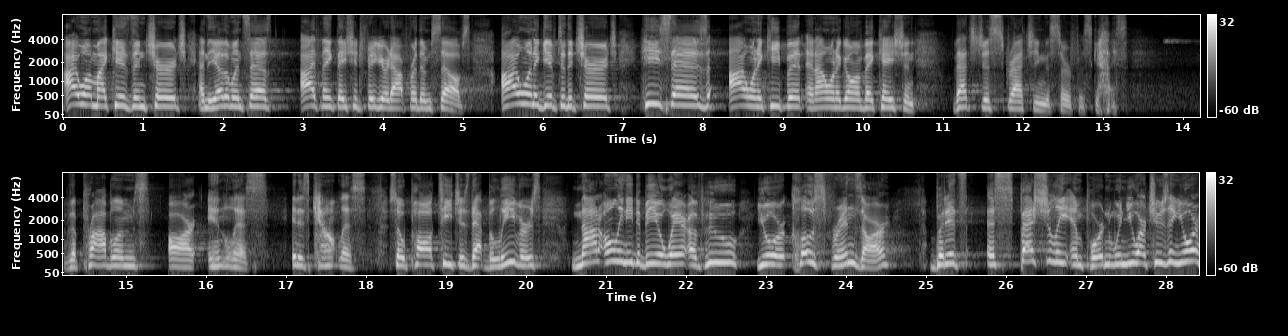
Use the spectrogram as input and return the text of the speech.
I want my kids in church, and the other one says, I think they should figure it out for themselves. I want to give to the church. He says, I want to keep it and I want to go on vacation. That's just scratching the surface, guys. The problems are endless. It is countless. So, Paul teaches that believers not only need to be aware of who your close friends are, but it's especially important when you are choosing your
